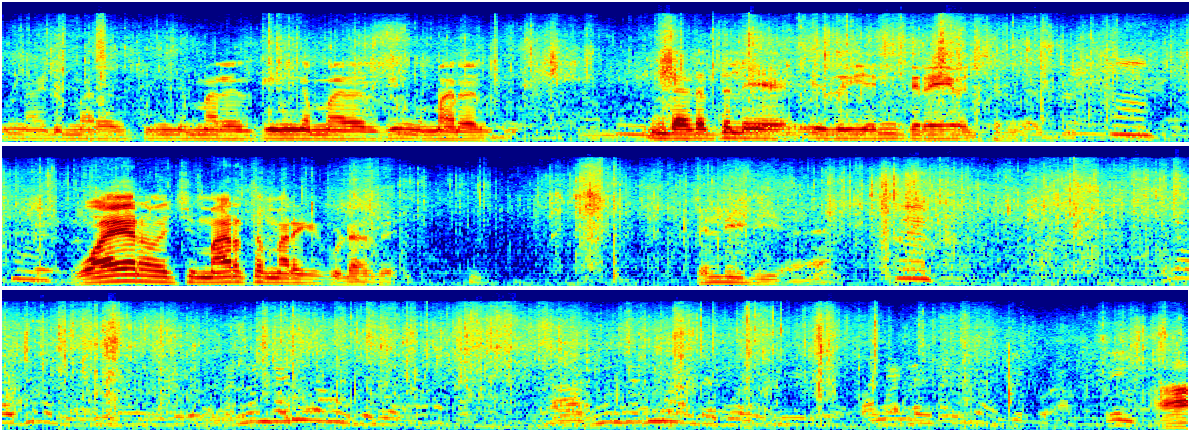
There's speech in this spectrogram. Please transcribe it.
முன்னாடி மரம் இருக்குது இங்கே மரம் இருக்குது இங்கே மரம் இருக்குது இங்கே மரம் இருக்குது இந்த இடத்துல இது என் திரையை வச்சிருங்க ஒயரை வச்சு மரத்தை மறைக்கக்கூடாது எல்இடியை ஆ.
